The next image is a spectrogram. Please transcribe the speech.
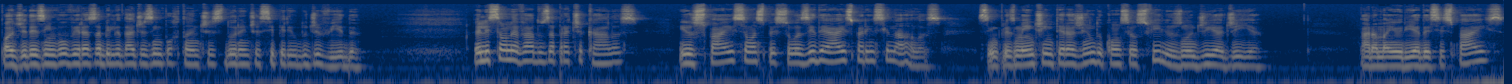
pode desenvolver as habilidades importantes durante esse período de vida. Eles são levados a praticá-las e os pais são as pessoas ideais para ensiná-las, simplesmente interagindo com seus filhos no dia a dia. Para a maioria desses pais,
